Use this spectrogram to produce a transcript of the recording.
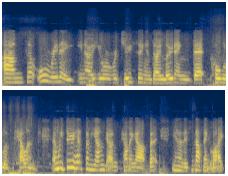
Um, so already, you know, you're reducing and diluting that pool of talent. And we do have some young guns coming up, but, you know, there's nothing like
